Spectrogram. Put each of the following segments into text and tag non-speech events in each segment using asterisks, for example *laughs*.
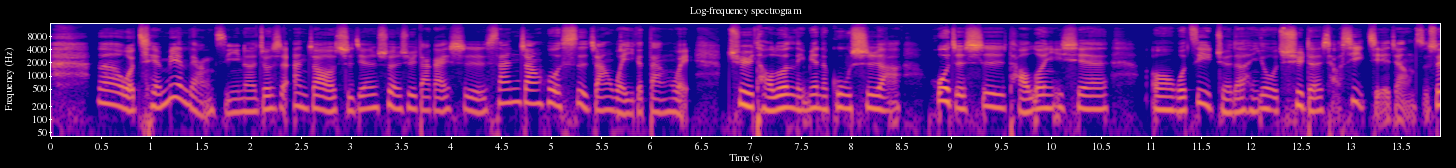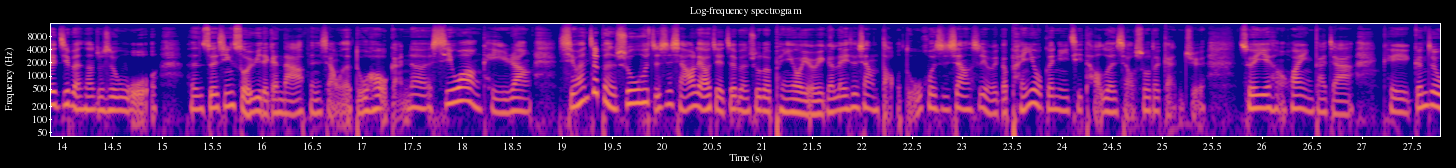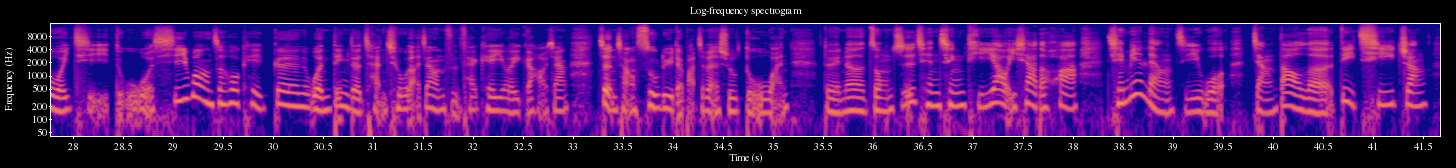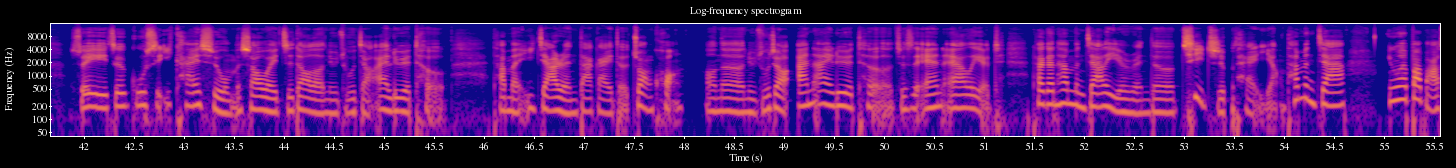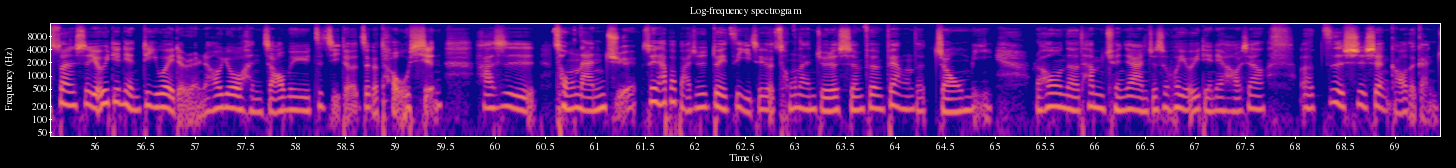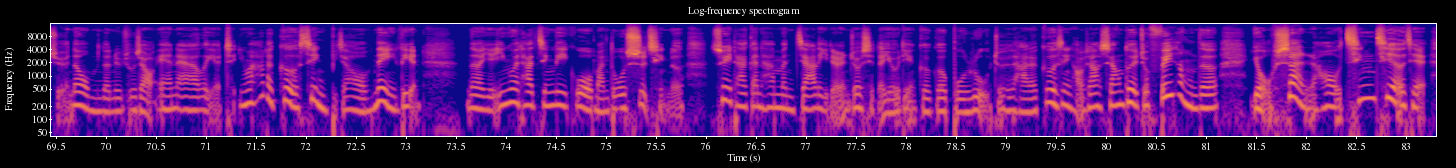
那我前面两集呢，就是按照时间顺序，大概是三章或四章为一个单位，去讨论里面的故事啊，或者是讨论一些。哦，我自己觉得很有趣的小细节这样子，所以基本上就是我很随心所欲的跟大家分享我的读后感。那希望可以让喜欢这本书或者是想要了解这本书的朋友有一个类似像导读，或是像是有一个朋友跟你一起讨论小说的感觉。所以也很欢迎大家可以跟着我一起读。我希望之后可以更稳定的产出啦，这样子才可以有一个好像正常速率的把这本书读完。对，那总之前情提要一下的话，前面两集我讲到了第。七章，所以这个故事一开始，我们稍微知道了女主角艾略特他们一家人大概的状况。哦，那女主角安艾略特就是 Anne Elliot，她跟他们家里的人的气质不太一样。他们家因为爸爸算是有一点点地位的人，然后又很着迷于自己的这个头衔，他是从男爵，所以他爸爸就是对自己这个从男爵的身份非常的着迷。然后呢，他们全家人就是会有一点点好像呃自视甚高的感觉。那我们的女主角 Anne Elliot，因为她的个性比较内敛，那也因为她经历过蛮多事情的，所以她跟他们家里的人就显得有点格格不入。就是她的个性好像相对就非常的友善，然后亲切，而且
